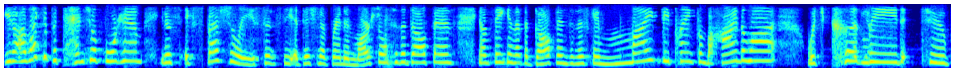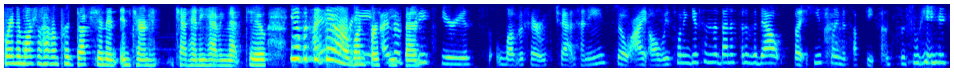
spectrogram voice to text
you know, I like the potential for him, you know, especially since the addition of Brandon Marshall to the Dolphins. You know, I'm thinking that the Dolphins in this game might be playing from behind a lot, which could lead to Brandon Marshall having production and in turn Chad Henne having that too. You know, but they are pretty, one first I have defense. a pretty serious love affair with Chad Henne, so I always want to give him the benefit of the doubt, but he's playing a tough defense this week.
